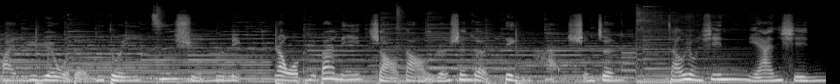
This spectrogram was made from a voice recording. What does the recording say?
欢迎预约我的一对一咨询任命，让我陪伴你找到人生的定海神针，找永新，你安心。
